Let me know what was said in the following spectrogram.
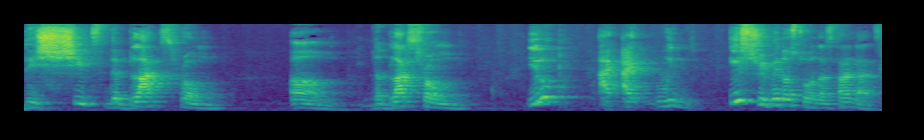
they shipped the blacks from um the blacks from you know I I with history made us to understand that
